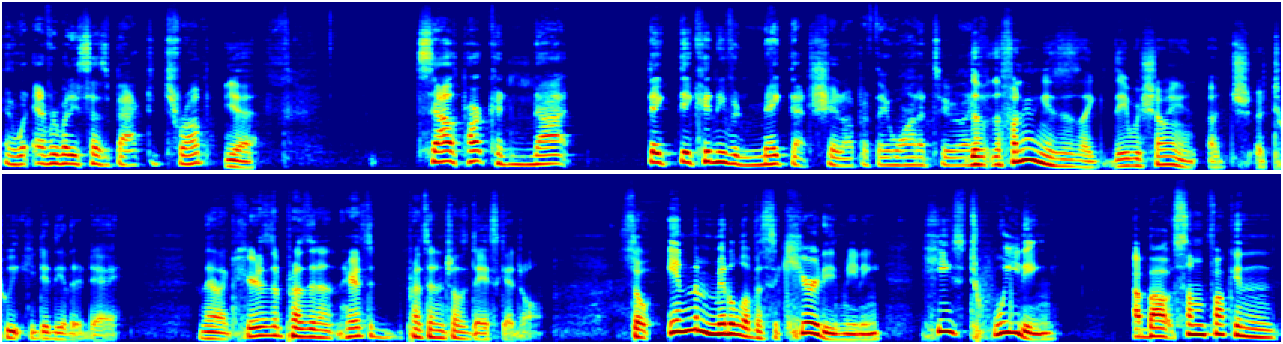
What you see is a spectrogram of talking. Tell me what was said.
and what everybody says back to Trump. Yeah. South Park could not they they couldn't even make that shit up if they wanted to. Like, The, the funny thing is, is like they were showing a, a tweet he did the other day, and they're like, "Here's the president. Here's the presidential day schedule." So in the middle of a security meeting, he's tweeting about some fucking,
